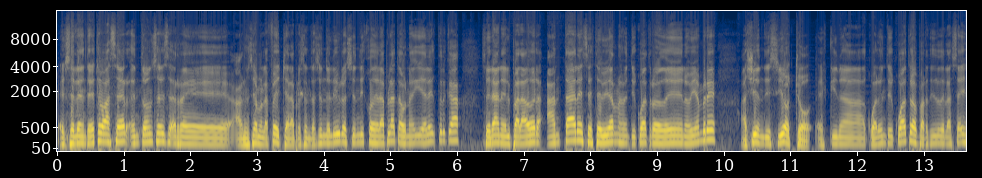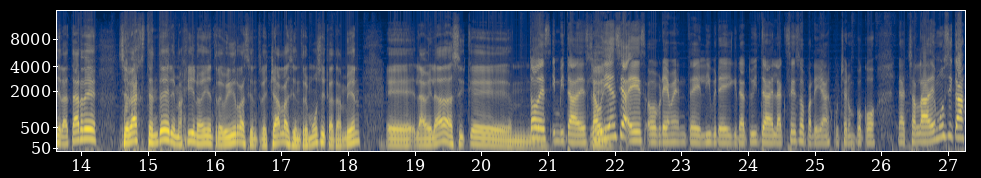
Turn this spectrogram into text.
Excelente, esto va a ser entonces, anunciamos la fecha, la presentación del libro 100 discos de la plata, una guía eléctrica, será en el Parador Antares este viernes 24 de noviembre allí en 18, esquina 44, a partir de las 6 de la tarde. Se va a extender, imagino, ahí entre birras y entre charlas y entre música también, eh, la velada, así que... Mm, Todos invitados. La audiencia es obviamente libre y gratuita el acceso para ir a escuchar un poco la charla de música.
